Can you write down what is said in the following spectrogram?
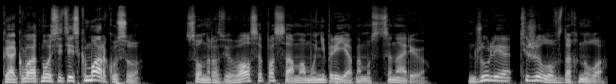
Как вы относитесь к Маркусу?» Сон развивался по самому неприятному сценарию. Джулия тяжело вздохнула.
